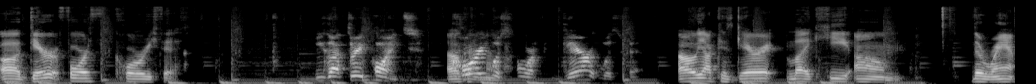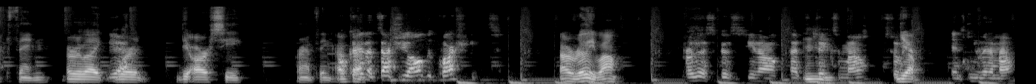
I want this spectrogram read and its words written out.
uh Garrett fourth, Corey fifth. You got three points. Okay, Corey no. was fourth. Garrett was fifth. Oh yeah, cause Garrett like he um the ramp thing or like Yeah. where the RC ramp thing. Okay, Okay. that's actually all the questions Oh really? Wow. for this because you know had to Mhm. take some out, so Yep. An even amount.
